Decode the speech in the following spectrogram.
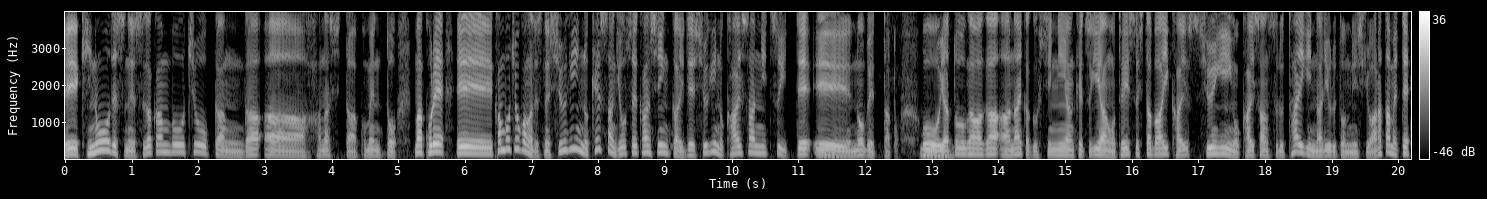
えー、昨日ですね、菅官房長官があ話したコメント、まあこれ、えー、官房長官がですね、衆議院の決算行政監視委員会で衆議院の解散について、えー、うん、述べたと、うん、野党側が内閣不信任案決議案を提出した場合、衆議院を解散する大義になり得るとの認識を改めて、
